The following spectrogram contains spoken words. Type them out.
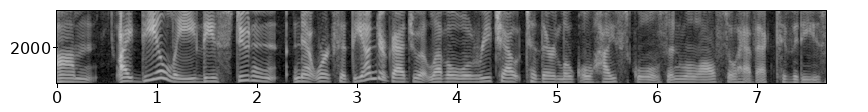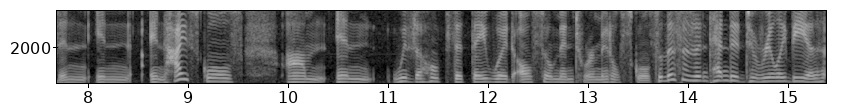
Um, ideally, these student networks at the undergraduate level will reach out to their local high schools and will also have activities in, in, in high schools um, and with the hope that they would also mentor middle schools. So, this is intended to really be a,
